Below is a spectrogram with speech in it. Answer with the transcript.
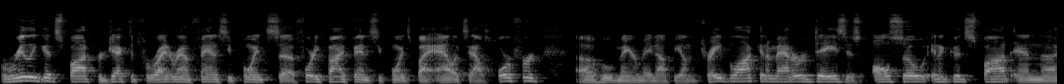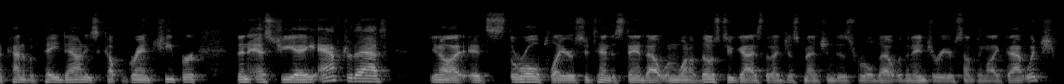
Really good spot projected for right around fantasy points, uh, 45 fantasy points by Alex Al Horford uh, who may or may not be on the trade block in a matter of days, is also in a good spot and uh, kind of a pay down. He's a couple grand cheaper than SGA. After that, you know, it's the role players who tend to stand out when one of those two guys that I just mentioned is ruled out with an injury or something like that, which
